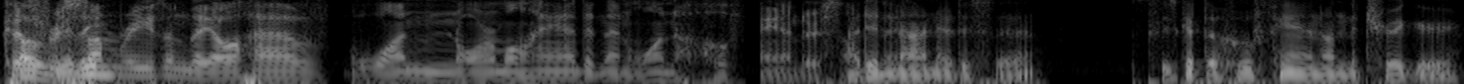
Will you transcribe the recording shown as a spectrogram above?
Because Oh, for really? some reason they all have one normal hand and then one hoof hand or something. I did not notice that. He's got the hoof hand on the trigger.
